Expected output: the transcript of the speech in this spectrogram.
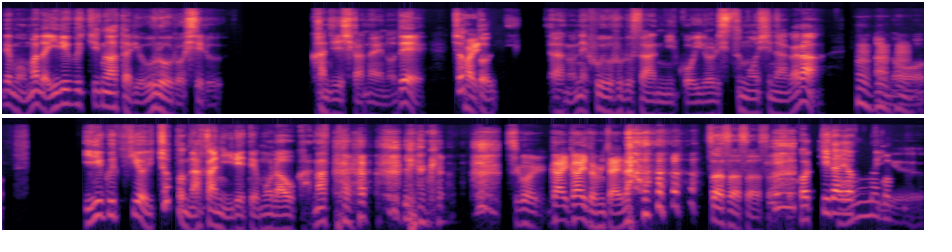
でもまだ入り口のあたりをうろうろしてる感じでしかないので、ちょっと、あのね、フルフルさんにこういろいろ質問しながら、うんうんうんあの、入り口よりちょっと中に入れてもらおうかな すごいガイガイドみたいな。そうそうそうそう。こっちだよっていう。い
